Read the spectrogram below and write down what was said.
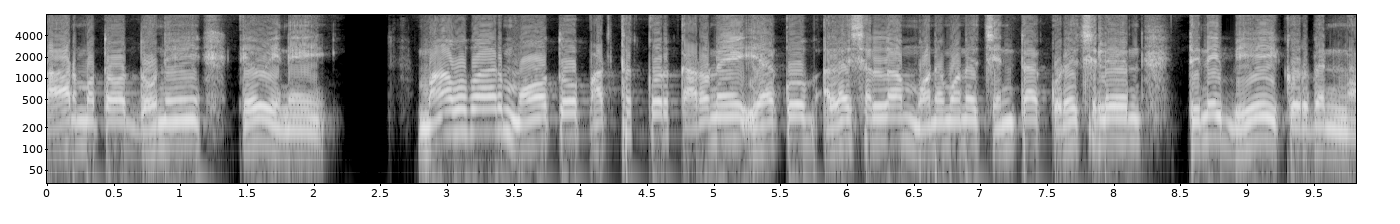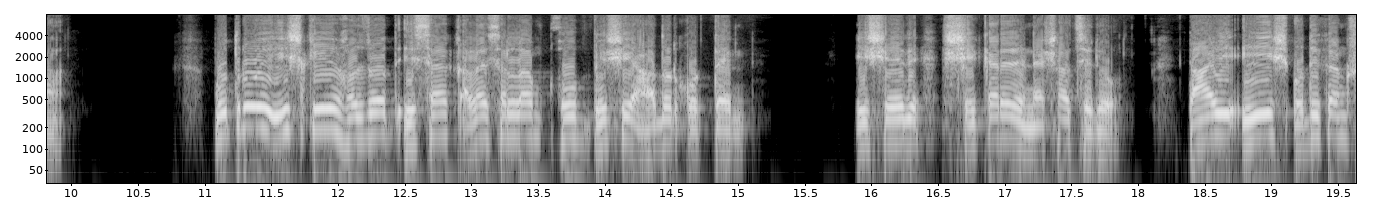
তার মতো ধনী কেউই নেই। মা বাবার মত পার্থক্যর কারণে ইয়াকুব আলাইসাল্লাম মনে মনে চিন্তা করেছিলেন, তিনি বিয়েই করবেন না। পুত্র ইসকে হজরত ইসাক আলাইসাল্লাম খুব বেশি আদর করতেন। ইসের শিকারের নেশা ছিল, তাই ইস অধিকাংশ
